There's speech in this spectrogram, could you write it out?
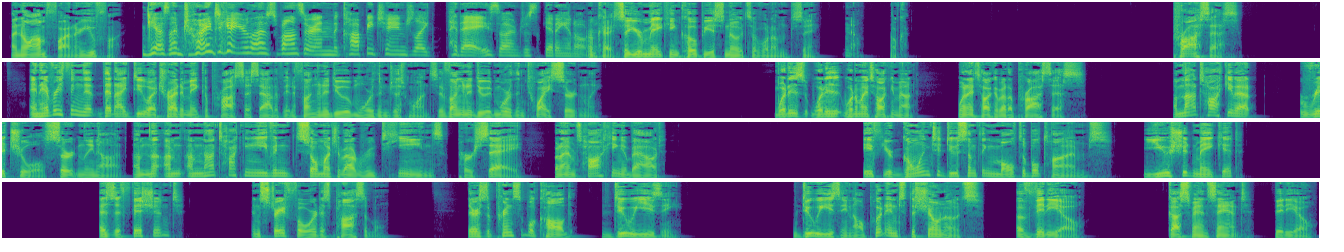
I know I'm fine. Are you fine? Yes, I'm trying to get your last sponsor, and the copy changed like today, so I'm just getting it all. Okay, so you're making copious notes of what I'm saying. No. Okay. Process. And everything that, that I do, I try to make a process out of it if I'm going to do it more than just once. If I'm going to do it more than twice, certainly. What is what is what am I talking about when I talk about a process? I'm not talking about ritual, certainly not. I'm not I'm I'm not talking even so much about routines per se, but I'm talking about if you're going to do something multiple times, you should make it as efficient and straightforward as possible. There's a principle called do easy. Do easy, and I'll put into the show notes a video, Gus Van Sant video,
